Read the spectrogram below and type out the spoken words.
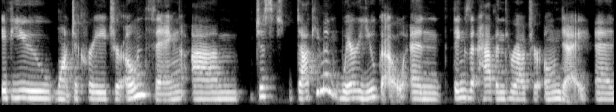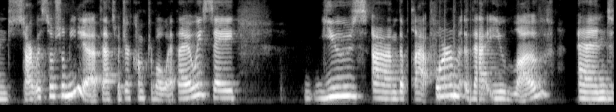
if you want to create your own thing, um, just document where you go and things that happen throughout your own day and start with social media if that's what you're comfortable with. I always say, use um, the platform that you love and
